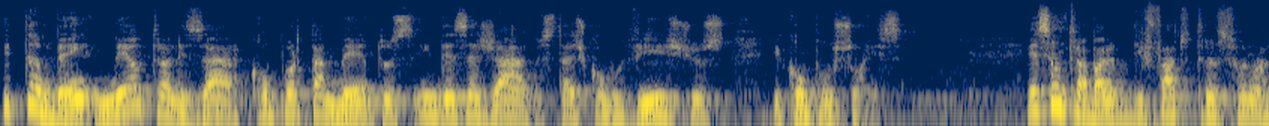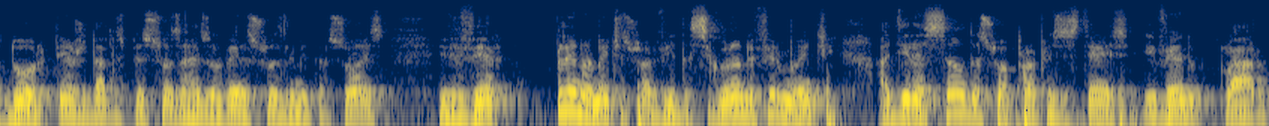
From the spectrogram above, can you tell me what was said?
E também neutralizar comportamentos indesejados, tais como vícios e compulsões. Esse é um trabalho de fato transformador, que tem ajudado as pessoas a resolverem suas limitações e viver plenamente a sua vida, segurando firmemente a direção da sua própria existência e vendo, claro,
